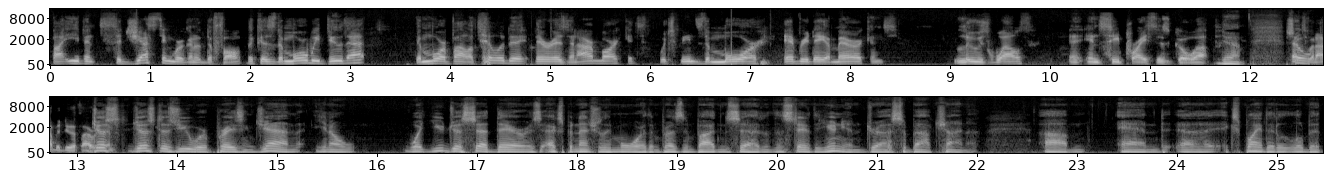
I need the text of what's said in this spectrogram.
by even suggesting we're going to default because the more we do that, the more volatility there is in our markets, which means the more everyday Americans lose wealth and, see prices go up. Yeah, so that's what I would do if I were just them. just as you were praising Jen. You know, what you just said there is exponentially more than President Biden said in the State of the Union address about China, um, and uh, explained it a little bit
